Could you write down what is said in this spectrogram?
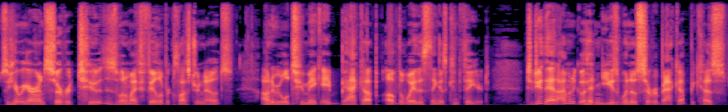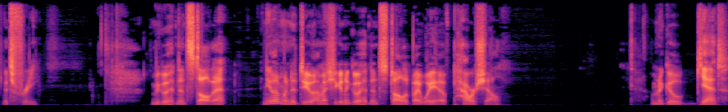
So here we are on server 2. This is one of my failover cluster nodes. I want to be able to make a backup of the way this thing is configured. To do that, I'm going to go ahead and use Windows Server Backup because it's free. Let me go ahead and install that. And you know what I'm going to do? I'm actually going to go ahead and install it by way of PowerShell. I'm going to go get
